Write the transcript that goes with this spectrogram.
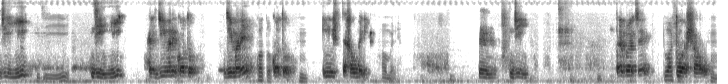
জি। জি। জি। হ্যাঁ মানে কত? জি মানে কত? কত? English how many how many hmm জি। তারপর হচ্ছে তুয়া শাও হুম।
